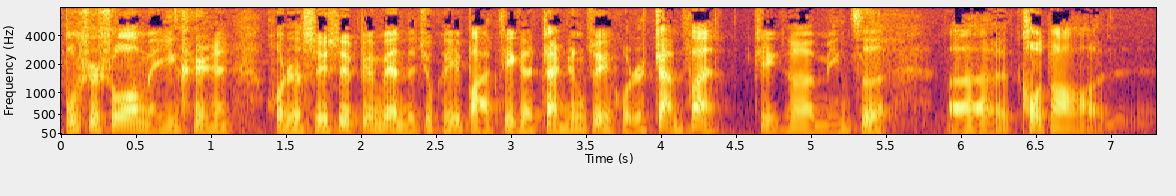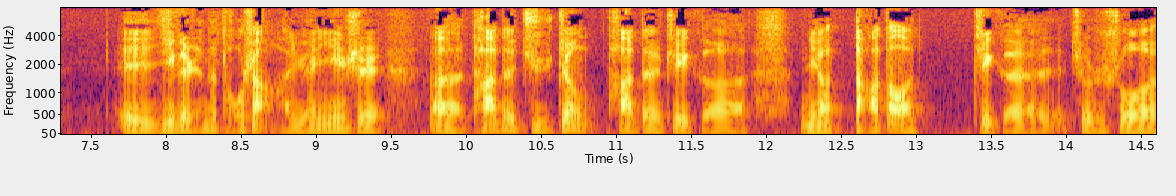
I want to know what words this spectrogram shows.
不是说每一个人或者随随便便的就可以把这个战争罪或者战犯这个名字呃扣到呃一个人的头上哈。原因是呃他的举证，他的这个你要达到这个就是说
